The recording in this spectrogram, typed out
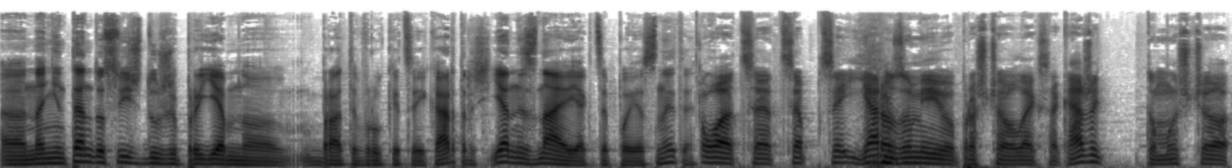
Е, на Nintendo Switch дуже приємно брати в руки цей картридж. Я не знаю, як це пояснити. О, це це, це я розумію, про що Олекса каже, тому що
